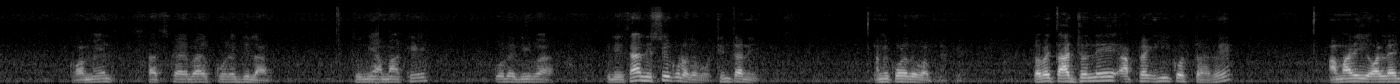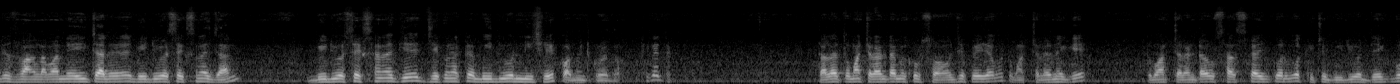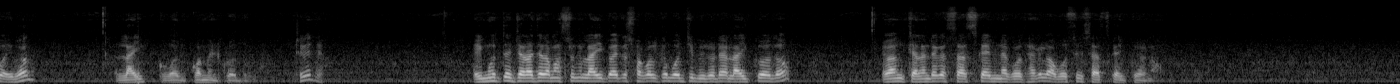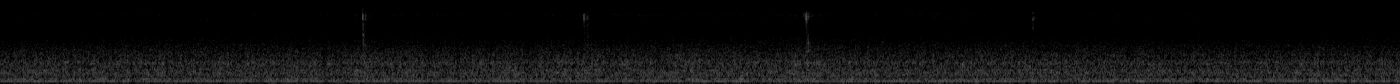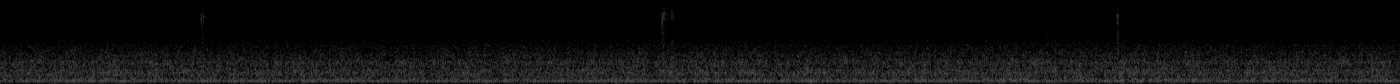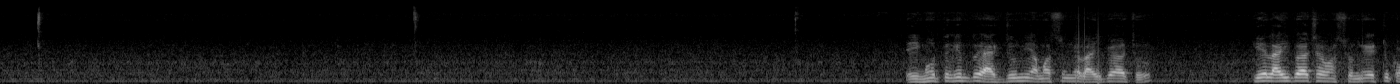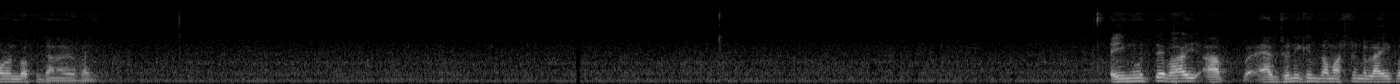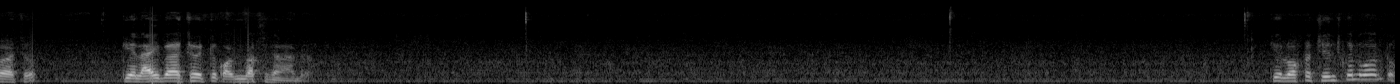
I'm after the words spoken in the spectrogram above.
কমেন্ট সাবস্ক্রাইবার করে দিলাম। তুমি আমাকে করে দিবা। প্লিজ হ্যাঁ নিশ্চয়ই করে দেবো, চিন্তা নেই। আমি করে দেবো আপনাকে। তবে তার জন্যে আপনাকে কী করতে হবে? আমার এই অনলাইন বাংলা মানে এই চ্যানেলের ভিডিও সেকশনে যান। ভিডিও সেকশনে গিয়ে যে কোনো একটা ভিডিওর নিচে কমেন্ট করে দাও, ঠিক আছে? তাহলে তোমার চ্যানেলটা আমি খুব সহজে পেয়ে যাব। তোমার চ্যানেলে গিয়ে তোমার চ্যানেলটাও সাবস্ক্রাইব করব, কিছু ভিডিও দেখব এবং লাইক কমেন্ট করে দেবো, ঠিক আছে? এই মুহূর্তে যারা যারা আমার সঙ্গে লাইভ আছে, সকলকে বলছি ভিডিওটা লাইক করে দাও এবং চ্যানেলটাকে সাবস্ক্রাইব না করে থাকলে অবশ্যই সাবস্ক্রাইব করে নাও। এই মুহূর্তে কিন্তু একজনই আমার সঙ্গে লাইভে আছো। কে লাইভে আছে আমার সঙ্গে একটু কমেন্ট বক্সে জানাবে ভাই। এই মুহূর্তে ভাই আপ- একজনই কিন্তু আমার সঙ্গে লাইভে আছো। কে লাইভে আছো একটু কমেন্ট বক্সে জানাবে। কে লকটা চেঞ্জ করল বলতো?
